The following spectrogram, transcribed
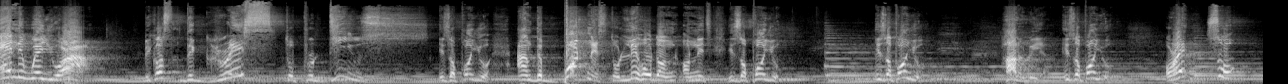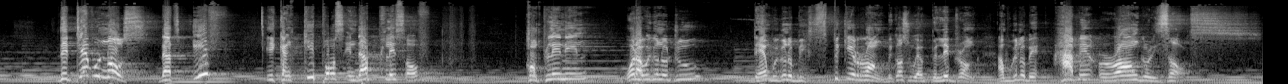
anywhere you are because the grace to produce is upon you, and the boldness to lay hold on, on it is upon you. Is upon you. Hallelujah. Is upon you. All right. So the devil knows that if he can keep us in that place of complaining, what are we going to do? Then we're going to be speaking wrong because we have believed wrong and we're going to be having wrong results.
